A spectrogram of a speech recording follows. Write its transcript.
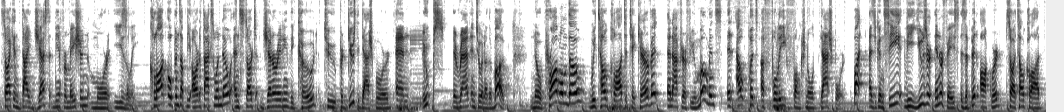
so I can digest the information more easily. Claude opens up the artifacts window and starts generating the code to produce the dashboard, and oops, it ran into another bug. No problem though, we tell Claude to take care of it, and after a few moments, it outputs a fully functional dashboard. But as you can see, the user interface is a bit awkward, so I tell Claude,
